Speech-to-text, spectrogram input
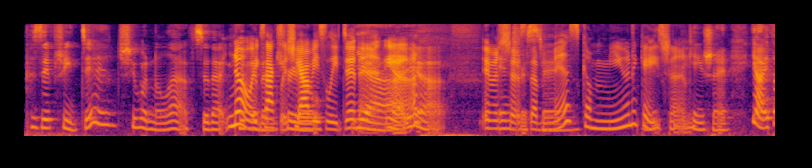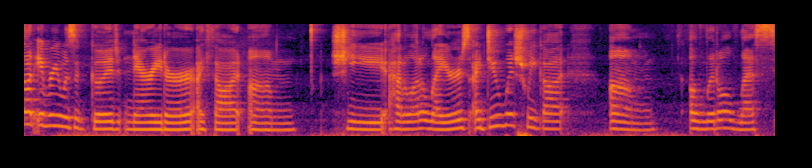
Because if she did, she wouldn't have left. So that no, exactly. She obviously didn't. Yeah, Yeah. yeah. It was just a miscommunication. Communication. Yeah, I thought Avery was a good narrator. I thought um, she had a lot of layers. I do wish we got um, a little less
